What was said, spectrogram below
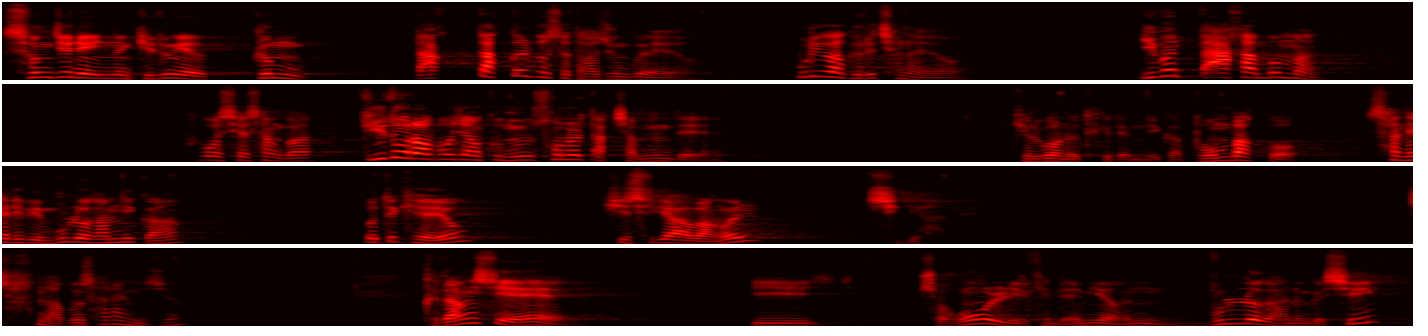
성전에 있는 기둥에 금 딱딱 긁어서 다 준 거예요. 우리가 그렇잖아요. 이번 딱 한 번만 하고 세상과 뒤돌아보지 않고 손을 딱 잡는데 결과는 어떻게 됩니까? 돈 받고 사내립이 물러갑니까? 어떻게 해요? 히스기야 왕을 치게 하며 참 나쁜 사람이죠. 그 당시에 이 조공을 이렇게 내면 물러가는 것이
